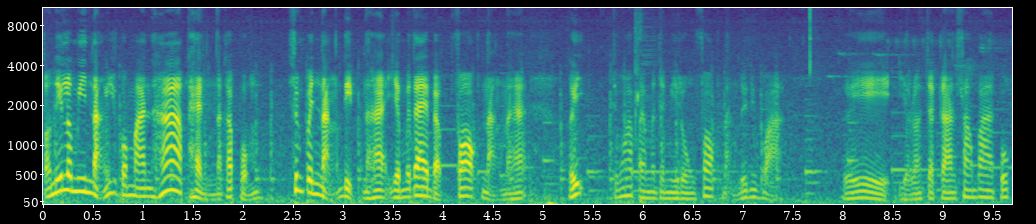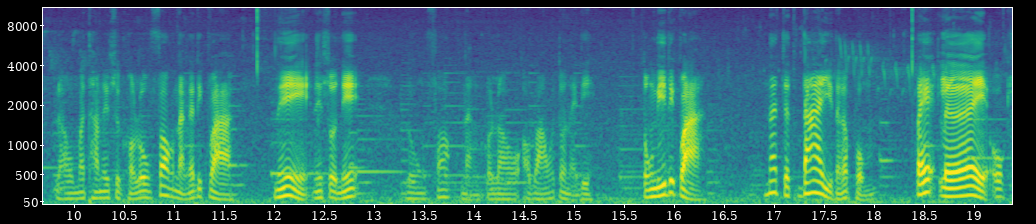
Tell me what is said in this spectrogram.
ตอนนี้เรามีหนังอยู่ประมาณ 5 แผ่นนะครับผม ซึ่งเป็นหนังดิบนะฮะ ยังไม่ได้แบบฟอกหนังนะฮะ เฮ้ย จะว่าไปมันจะมีโรงฟอกหนังด้วยนี่หว่า เฮ้ย เดี๋ยวหลังจากการสร้างบ้านปุ๊บ เรามาทำในส่วนของโรงฟอกหนังกันดีกว่า นี่ในส่วนนี้โรงฟอกหนังของเราเอาวางไว้ตัวไหนดี ตรงนี้ดีกว่า น่าจะได้อยู่นะครับผม เป๊ะเลย โอเค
